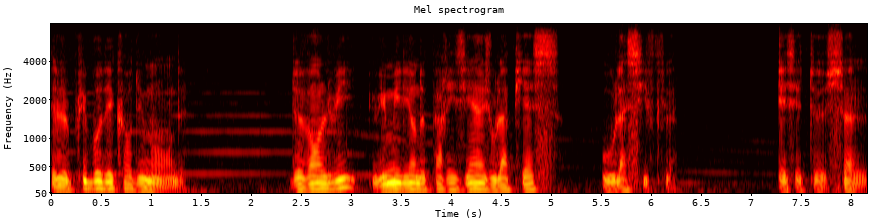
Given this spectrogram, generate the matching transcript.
C'est le plus beau décor du monde. Devant lui, 8 millions de Parisiens jouent la pièce ou la siffle. Et c'est eux seuls,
